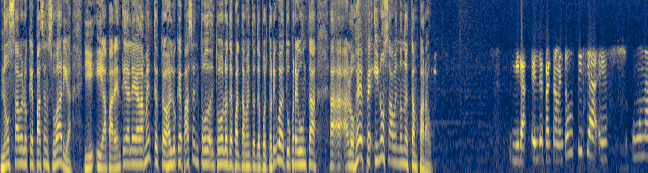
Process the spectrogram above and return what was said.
no sabe lo que pasa en su área? Y, y aparente y alegadamente esto es lo que pasa en, todo, en todos los departamentos de Puerto Rico. que Tú preguntas a, a- a los jefes y no saben dónde están parados. Mira, el Departamento de Justicia es una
